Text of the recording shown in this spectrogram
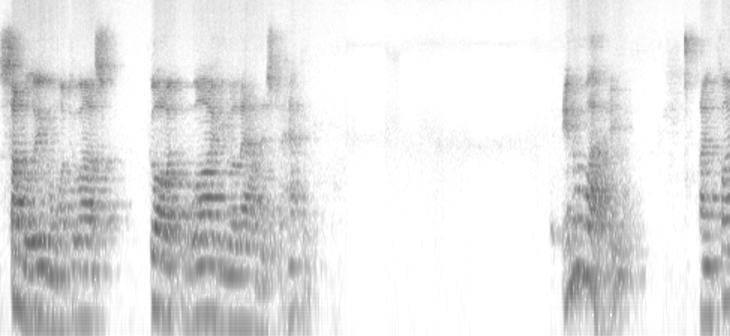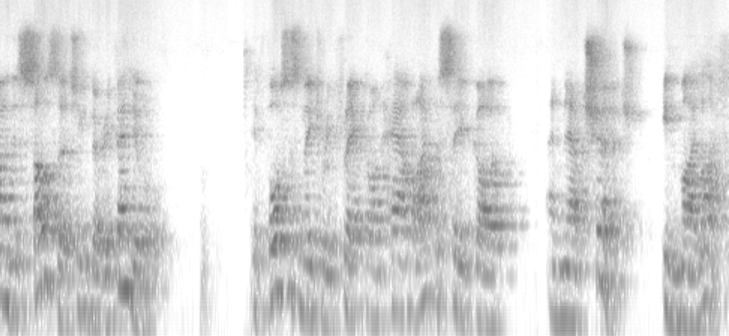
Some will even want to ask, God, why do you allow this to happen? In a way, I'm finding this soul searching very valuable. It forces me to reflect on how I perceive God and now church in my life.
